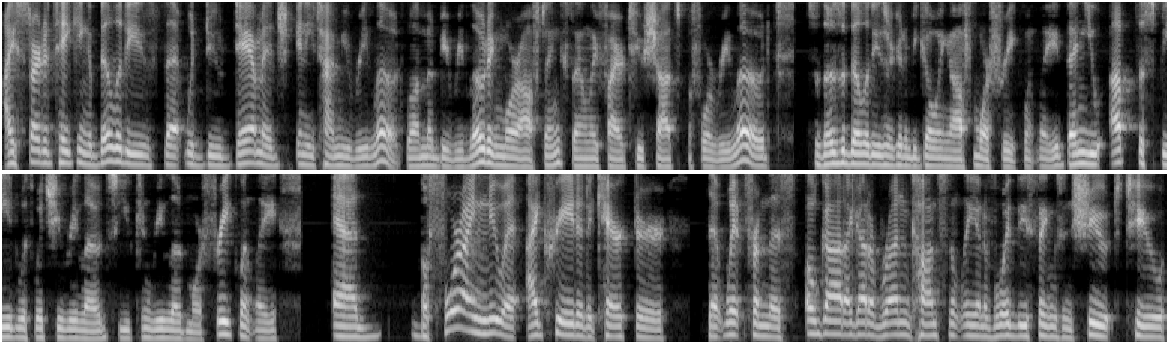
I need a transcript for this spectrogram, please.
I started taking abilities that would do damage anytime you reload. Well, I'm going to be reloading more often because I only fire two shots before reload. So those abilities are going to be going off more frequently. Then you up the speed with which you reload so you can reload more frequently. And before I knew it, I created a character that went from this, oh God, I got to run constantly and avoid these things and shoot, to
